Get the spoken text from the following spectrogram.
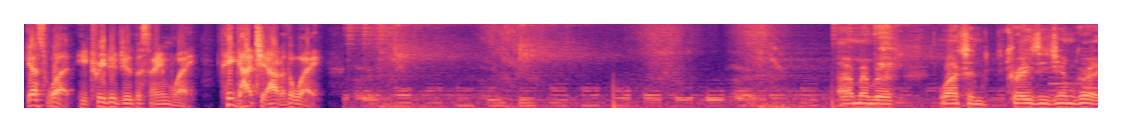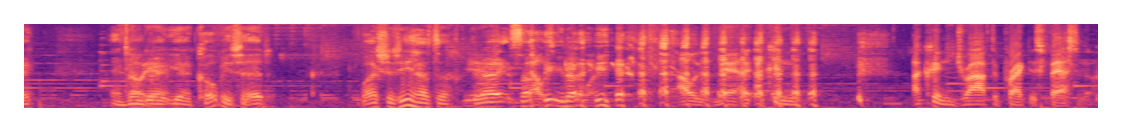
guess what? He treated you the same way. He got you out of the way. I remember watching Crazy Jim Gray, and Jim Gray, yeah, Kobe said, "Why should he have to?" right? So that was you know, one. I was man, I, I couldn't, I couldn't drive to practice fast enough.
